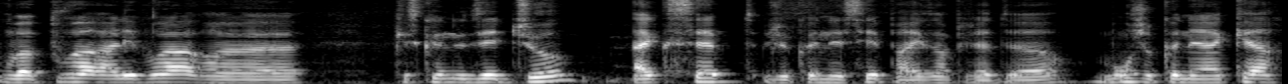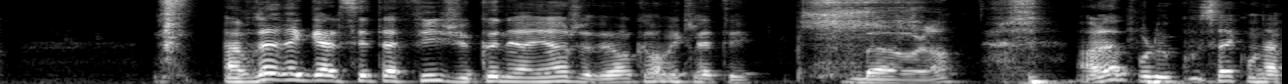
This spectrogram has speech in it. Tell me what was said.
on va pouvoir aller voir euh, qu'est-ce que nous disait Joe? Accept, je connaissais par exemple, j'adore. Bon, je connais un quart. un vrai régal, cette affiche, je connais rien, je vais encore m'éclater. Bah voilà. Alors là, pour le coup, c'est vrai qu'on a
